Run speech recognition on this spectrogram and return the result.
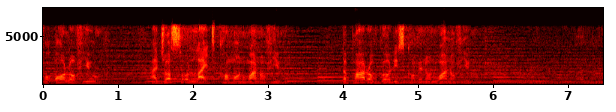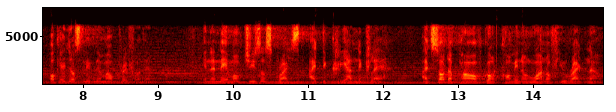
for all of you. I just saw light come on one of you. The power of god is coming on one of you. Okay just leave them. I'll pray for them in the name of jesus christ i decree and declare i saw the power of god coming on one of you right now.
